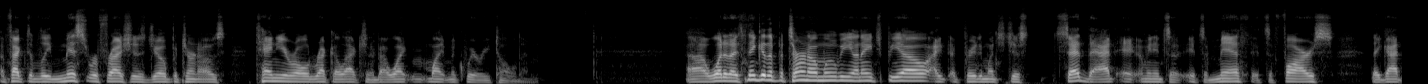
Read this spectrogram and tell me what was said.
effectively misrefreshes Joe Paterno's 10 year old recollection about what Mike McQueary told him. Uh, what did I think of the Paterno movie on HBO? I, I pretty much just said that. I mean, it's a it's a myth, it's a farce. They got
